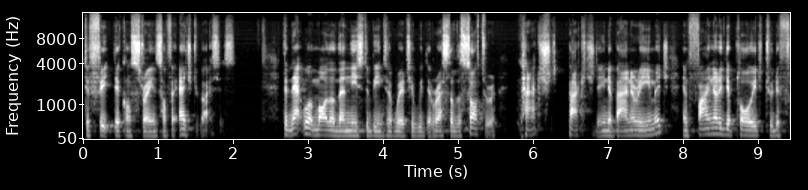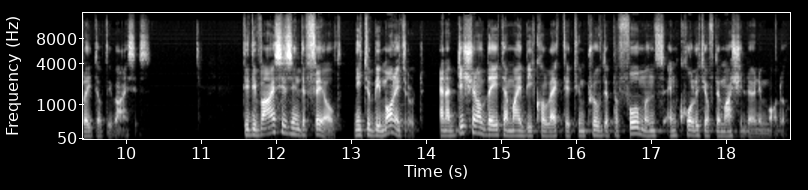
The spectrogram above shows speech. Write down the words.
to fit the constraints of the edge devices. The network model then needs to be integrated with the rest of the software, packaged, packaged in a binary image, and finally deployed to the fleet of devices. The devices in the field need to be monitored, and additional data might be collected to improve the performance and quality of the machine learning model.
